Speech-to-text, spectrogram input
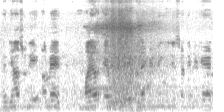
અને જ્યાં સુધી અમે ફાયર એફસી અને બિલ્ડિંગ વિઝિટ સર્ટિફિકેટ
